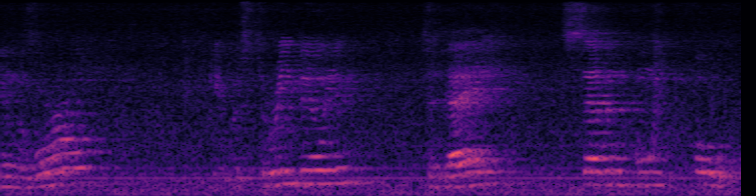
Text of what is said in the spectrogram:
In the world, it was 3 billion. Today, 7.4.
